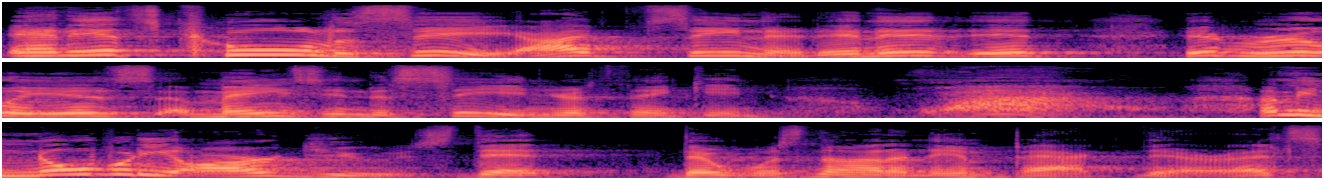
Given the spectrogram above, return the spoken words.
And it's cool to see. I've seen it, and it, it, it really is amazing to see. And you're thinking, wow. I mean, nobody argues that there was not an impact there. That's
